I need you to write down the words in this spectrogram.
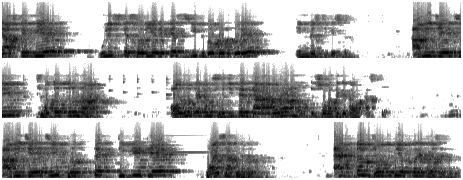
জাজকে দিয়ে পুলিশকে সরিয়ে রেখে সিট গঠন করে ইনভেস্টিগেশন আমি চেয়েছি স্বতন্ত্র নয়, অরূপ এবং সুজিতের কারাবরণ মন্ত্রিসভা থেকে বরখাস্ত। আমি চেয়েছি প্রত্যেক টিকিটের পয়সা ফেরত। একদম যোগ বিয়োগ করে পয়সা ফেরত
